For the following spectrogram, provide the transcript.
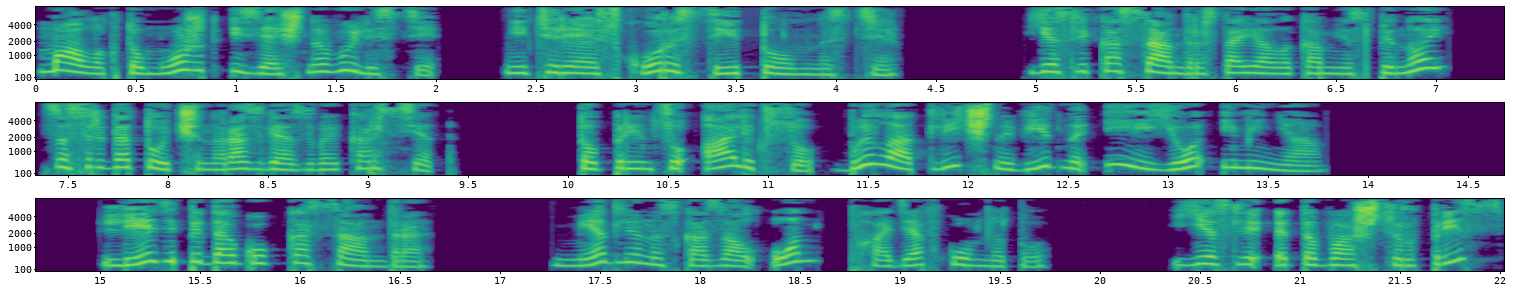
мало кто может изящно вылезти, не теряя скорости и томности. Если Кассандра стояла ко мне спиной, сосредоточенно развязывая корсет, то принцу Алексу было отлично видно и ее, и меня. «Леди-педагог Кассандра», — медленно сказал он, входя в комнату. «Если это ваш сюрприз,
